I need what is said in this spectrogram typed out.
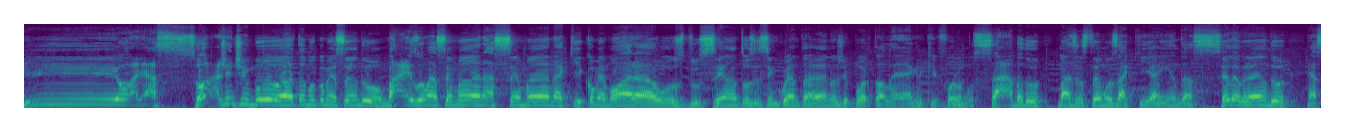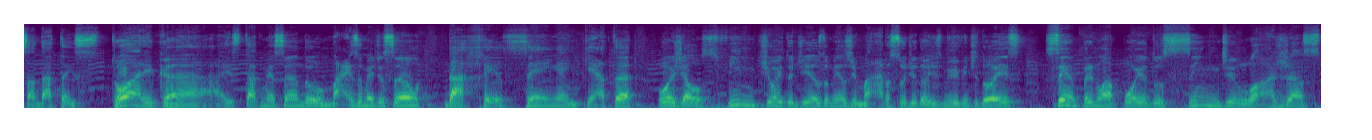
Mm. Olha só, gente boa! Estamos começando mais uma semana, a semana que comemora os 250 anos de Porto Alegre, que foram no sábado, mas estamos aqui ainda celebrando essa data histórica. Está começando mais uma edição da Resenha Inquieta, hoje aos 28 dias do mês de março de 2022, sempre no apoio do Sim de Lojas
